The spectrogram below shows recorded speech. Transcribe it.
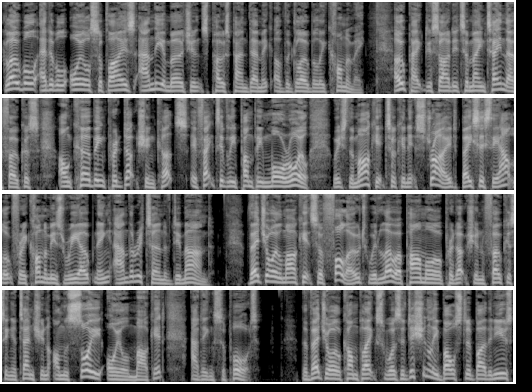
global edible oil supplies, and the emergence post pandemic of the global economy. OPEC decided to maintain their focus on curbing production cuts, effectively pumping more oil, which the market took in its stride, basis the outlook for economies reopening and the return of demand. Veg oil markets have followed, with lower palm oil production focusing attention on the soy oil market, adding support. The veg oil complex was additionally bolstered by the news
